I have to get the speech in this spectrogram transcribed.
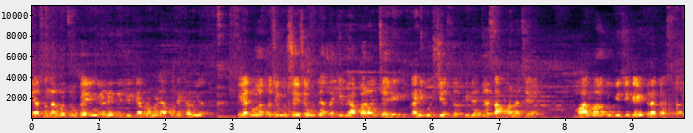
या संदर्भात जो काही निर्णय देतील त्याप्रमाणे आपण ते करूया. सगळ्यात महत्वाची गोष्ट याच्यामध्ये आता की व्यापाऱ्यांच्याही काही गोष्टी असतात की त्यांच्या सामानाचे माल वाहतुकीचे काही ट्रक असतात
